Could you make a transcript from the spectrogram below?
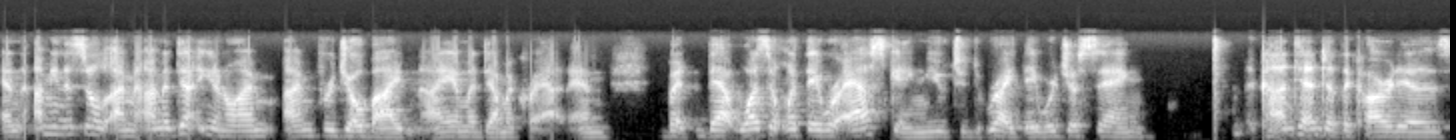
And I mean, it's still, I'm, I'm a, de- you know, I'm, I'm for Joe Biden. I am a Democrat, and but that wasn't what they were asking you to write. They were just saying, the content of the card is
